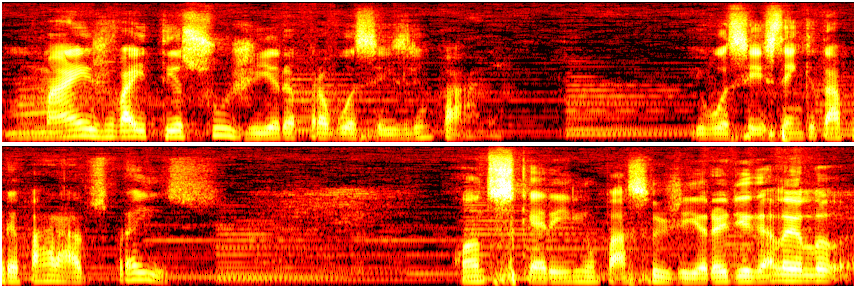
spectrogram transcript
mais vai ter sujeira para vocês limparem. E vocês têm que estar preparados para isso. Quantos querem limpar sujeira? Diga aleluia.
